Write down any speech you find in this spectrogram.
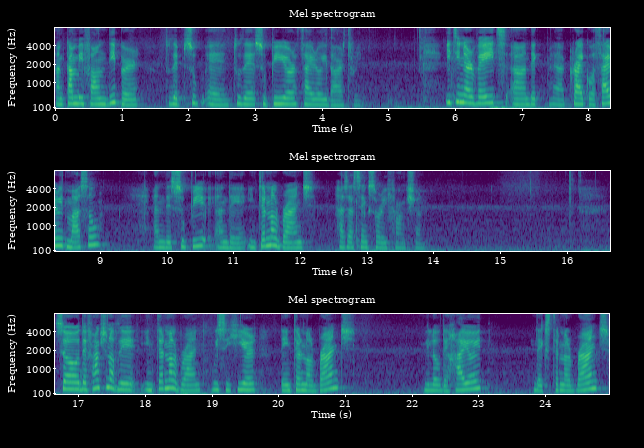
and can be found deeper to the, uh, to the superior thyroid artery. It innervates uh, the uh, cricothyroid muscle, and the superior and the internal branch has a sensory function. So the function of the internal branch, we see here the internal branch below the hyoid, the external branch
